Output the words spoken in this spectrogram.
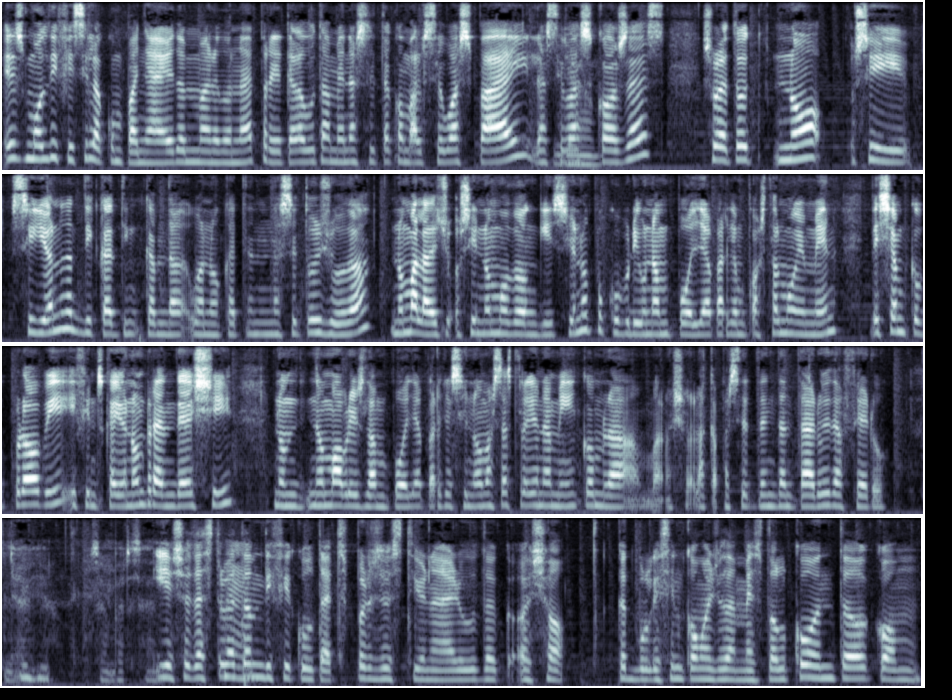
És molt difícil acompanyar, eh, també m'he adonat, perquè cada un també necessita com el seu espai, les seves Ja. coses, sobretot no... O sigui, si jo no et dic que, tinc, que, de, bueno, que necessito ajuda, no me la, o sigui, no m'ho donguis. Si jo no puc obrir una ampolla perquè em costa el moviment, deixa'm que ho provi i fins que jo no em rendeixi no, no m'obris l'ampolla, perquè si no m'estàs traient a mi com la, bueno, això, la capacitat d'intentar-ho i de fer-ho. Ja, ja, 100%. I això t'has trobat Mm. amb dificultats per gestionar-ho, de, això, que et volguessin com ajudar més del compte, com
